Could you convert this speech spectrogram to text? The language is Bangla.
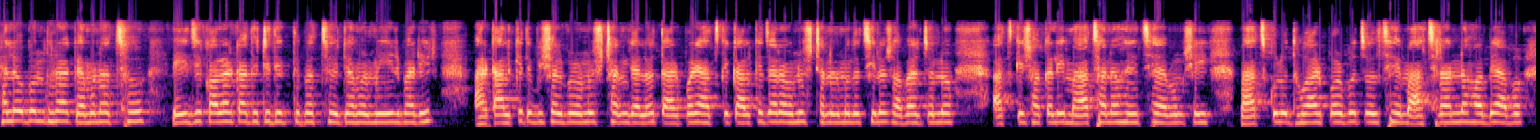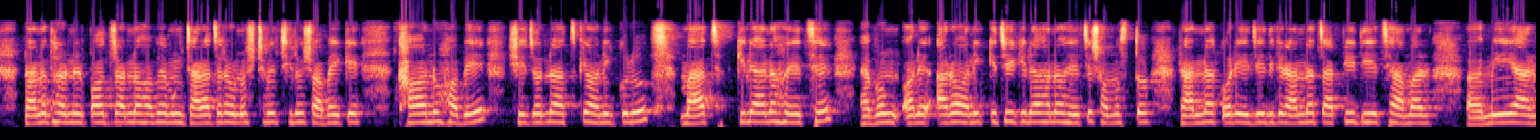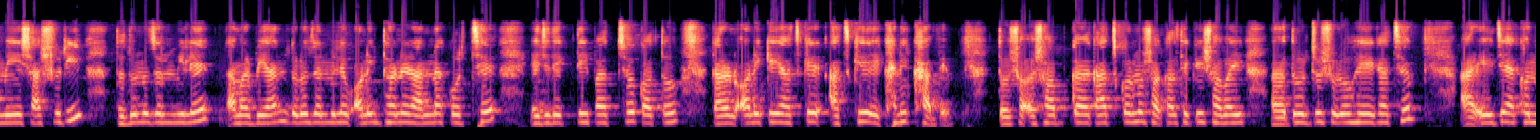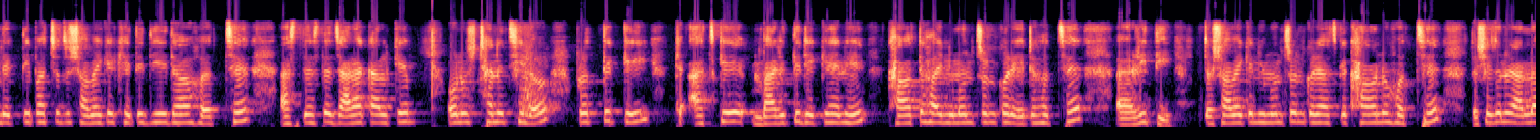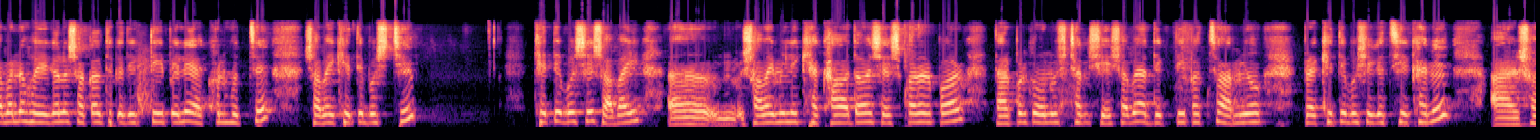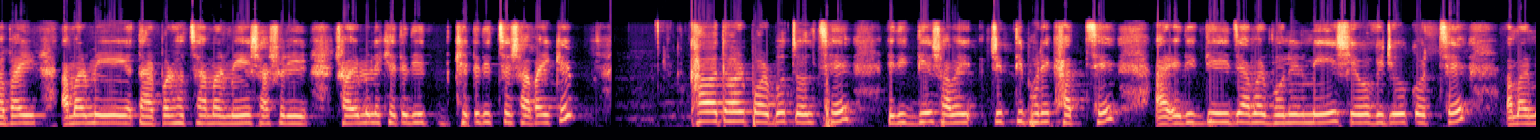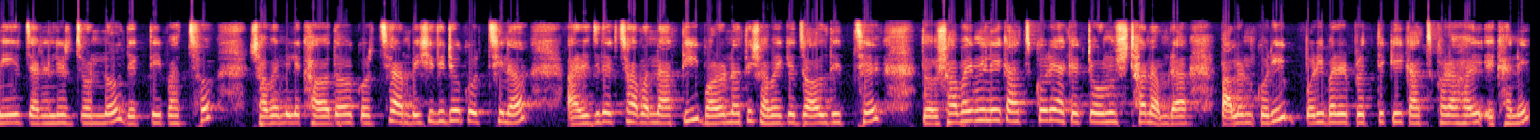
হ্যালো বন্ধুরা, কেমন আছো? এই যে কলার কাঁদিটি দেখতে পাচ্ছ, এটা আমার মেয়ের বাড়ির। আর কালকে তো বিশাল বড় অনুষ্ঠান গেল, তারপরে আজকে কালকে যারা অনুষ্ঠানের মধ্যে ছিল, সবার জন্য আজকে সকালেই মাছ আনা হয়েছে এবং সেই মাছগুলো ধোয়ার পর্ব চলছে। মাছ রান্না হবে এবং নানা ধরনের পদ রান্না হবে এবং যারা যারা অনুষ্ঠানে ছিল, সবাইকে খাওয়ানো হবে। সেজন্য আজকে অনেকগুলো মাছ কিনে আনা হয়েছে এবং অনেক আরও অনেক কিছুই কিনে আনা হয়েছে। সমস্ত রান্না করে এই যে এদিকে রান্না চাপিয়ে দিয়েছে আমার মেয়ে আর মেয়ে শাশুড়ি, তো দুজন মিলে, আমার বেয়ান, দুজন মিলে অনেক ধরনের রান্না করছে। এই যে দেখতেই পাচ্ছ কত, কারণ অনেকেই আজকে আজকে এখানে খাবে। তো সব কাজকর্ম সকাল থেকেই সবাই তোড়জোড় শুরু হয়ে গেছে। আর এই যে এখন দেখতেই পাচ্ছ যে সবাইকে খেতে দিয়ে দেওয়া হচ্ছে। আস্তে আস্তে যারা কালকে অনুষ্ঠানে ছিল, প্রত্যেককেই আজকে বাড়িতে ডেকে এনে খাওয়াতে হয় নিমন্ত্রণ করে, এটা হচ্ছে রীতি। তো সবাইকে নিমন্ত্রণ করে আজকে খাওয়ানো হচ্ছে। তো সেজন্য রান্না বান্না হয়ে গেল সকাল থেকে দেখতেই পেলে। এখন হচ্ছে সবাই খেতে বসছে। খেতে বসে সবাই সবাই মিলে খাওয়া দাওয়া শেষ করার পর তারপর অনুষ্ঠান শেষ হবে? আর দেখতেই পাচ্ছ আমিও প্রায় খেতে বসে গেছি এখানে। আর সবাই, আমার মেয়ে, তারপর হচ্ছে আমার মেয়ে, শাশুড়ি সবাই মিলে খেতে দিয়ে খেতে দিচ্ছে সবাইকে। খাওয়া দাওয়ার পর্ব চলছে। এদিক দিয়ে সবাই তৃপ্তি ভরে খাচ্ছে। আর এদিক দিয়ে যে আমার বোনের মেয়ে, সেও ভিডিও করছে। আমার মেয়ের চ্যানেলের জন্য দেখতেই পাচ্ছ। সবাই মিলে খাওয়া দাওয়া করছে। আমি বেশি ভিডিও করছি না। আর এই যে দেখছ, আমার নাতি, বড় নাতি সবাইকে জল দিচ্ছে। তো সবাই মিলে কাজ করে এক একটা অনুষ্ঠান আমরা পালন করি। পরিবারের প্রত্যেকেই কাজ করা হয় এখানে।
